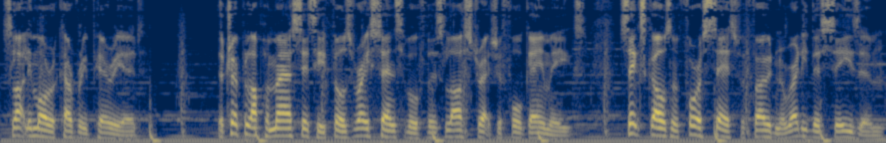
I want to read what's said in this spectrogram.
slightly more recovery period. The triple up on Man City feels very sensible for this last stretch of four game weeks. Six goals and four assists for Foden already this season.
